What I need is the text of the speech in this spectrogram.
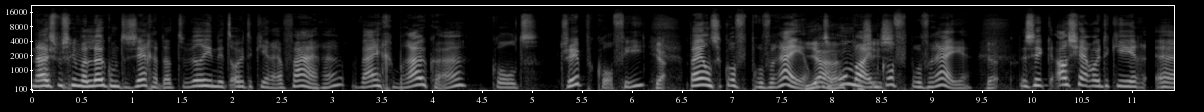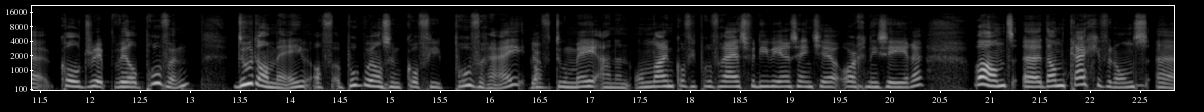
Nou, is misschien wel leuk om te zeggen dat wil je dit ooit een keer ervaren, wij gebruiken cold drip koffie Ja. bij onze koffieproeverijen, Ja, onze online precies. koffieproeverijen. Ja. Dus ik, als jij ooit een keer eh, cold drip wil proeven, doe dan mee of boek bij ons een koffieproeverij of doe mee aan een online koffieproeverij als we die weer eens eentje organiseren. Want eh, dan krijg je van ons eh,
